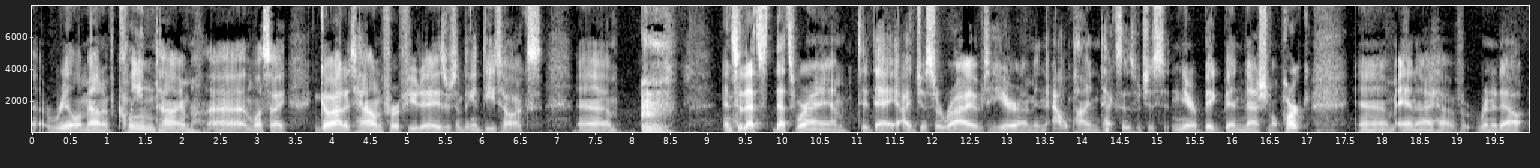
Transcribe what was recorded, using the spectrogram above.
uh, real amount of clean time uh, unless I go out of town for a few days or something and detox. Um, and so that's that's where I am today. I just arrived here. I'm in Alpine, Texas, which is near Big Bend National Park, um, and I have rented out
